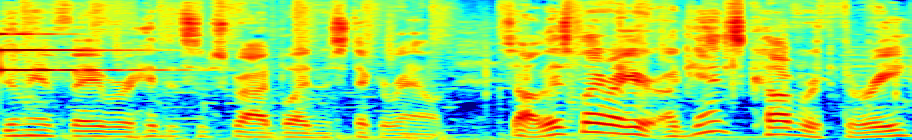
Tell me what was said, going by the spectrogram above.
do me a favor, hit the subscribe button and stick around. So this play right here, against cover three,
